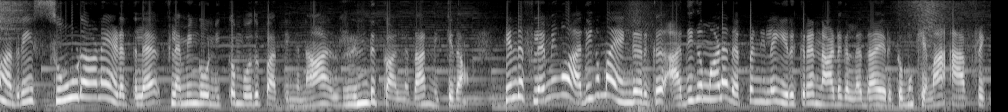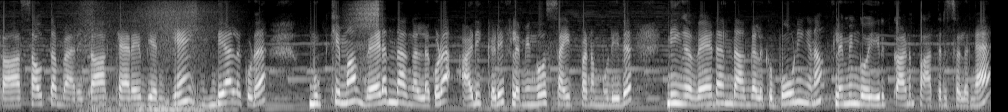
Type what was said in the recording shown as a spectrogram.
மாதிரி சூடான இடத்துல ஃப்ளெமிங்கோ நிற்கும் போது பார்த்தீங்கன்னா ரெண்டு காலில் தான் நிற்கிதான் இந்த ஃப்ளெமிங்கோ அதிகமாக எங்கே இருக்குது அதிகமான வெப்பநிலை இருக்கிற நாடுகளில் தான் இருக்குது முக்கியமாக ஆஃப்ரிக்கா சவுத் அமெரிக்கா கரேபியன் ஏன்? இந்தியாவில் கூட முக்கியமாக வேடந்தாங்கலில் கூட அடிக்கடி ஃப்ளெமிங்கோ சைட் பண்ண முடியுது. நீங்கள் வேடந்தாங்கலுக்கு போனீங்கன்னா ஃப்ளெமிங்கோ இருக்கான்னு பார்த்துட்டு சொல்லுங்கள்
